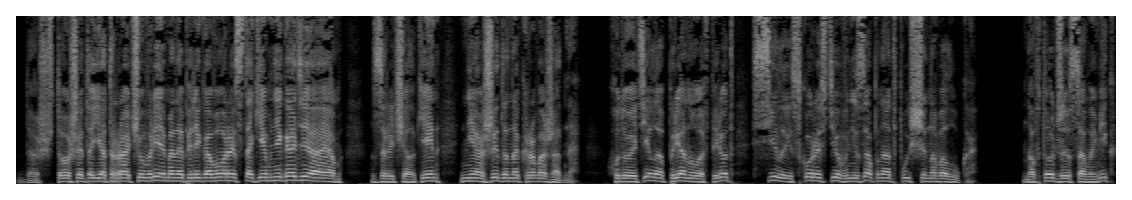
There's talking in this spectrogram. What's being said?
Да что ж это я трачу время на переговоры с таким негодяем? зарычал Кейн неожиданно кровожадно. Худое тело прянуло вперед с силой и скоростью внезапно отпущенного лука. Но в тот же самый миг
